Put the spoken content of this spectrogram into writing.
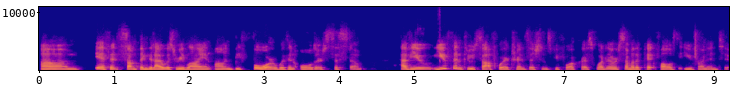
um, if it's something that I was reliant on before with an older system? Have you you've been through software transitions before, Chris? What are some of the pitfalls that you've run into?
